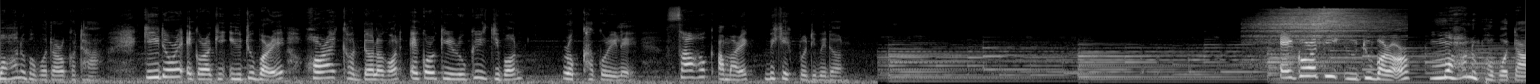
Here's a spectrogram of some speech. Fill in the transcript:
মহানুভৱতাৰ কথা। কিদৰে এগৰাকী ইউটিউবাৰে শৰাইক্ষদ্ৰ লগত এগৰাকী ৰোগীৰ জীৱন ৰক্ষা কৰিলে? চাহক আমাৰ এক বিশেষ প্ৰতিবেদন। এগৰাকী ইউটিউবাৰৰ মহানুভৱতা।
